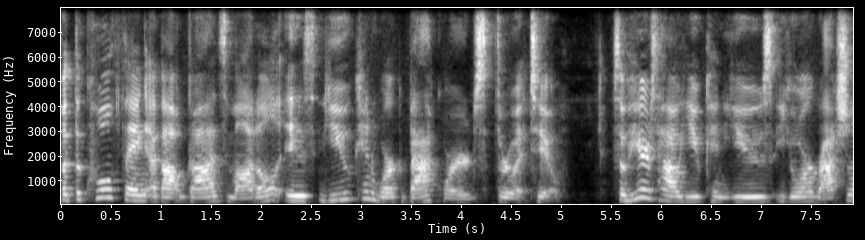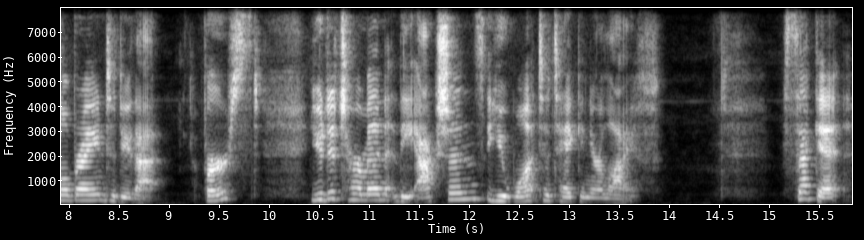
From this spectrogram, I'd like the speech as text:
But the cool thing about God's model is you can work backwards through it too. So here's how you can use your rational brain to do that. First, you determine the actions you want to take in your life. Second,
